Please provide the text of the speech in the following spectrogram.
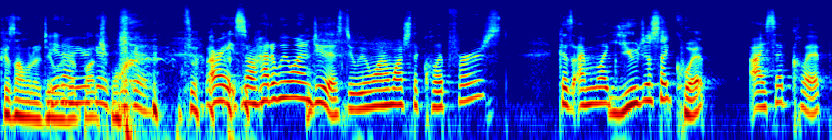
Because I'm going to do you know, it a bunch good. more. All right. So how do we want to do this? Do we want to watch the clip first? Because I'm like, you just said quip, I said clip,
